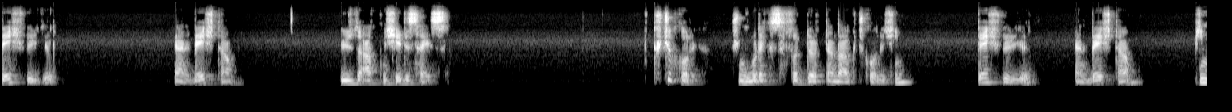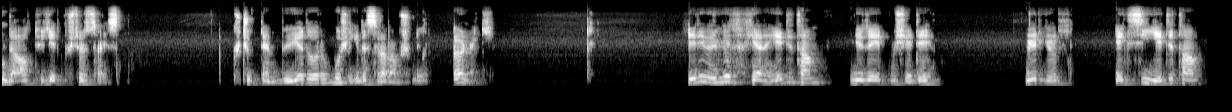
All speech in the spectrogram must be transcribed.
5 virgül yani 5 tam %67 sayısı. Küçük oluyor. Çünkü buradaki 0 4'ten daha küçük olduğu için 5 virgül yani 5 tam 1674 sayısında. küçükten büyüğe doğru bu şekilde sıralamış oluyorum. Örnek. 7 virgül yani 7 tam %77 virgül eksi 7 tam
